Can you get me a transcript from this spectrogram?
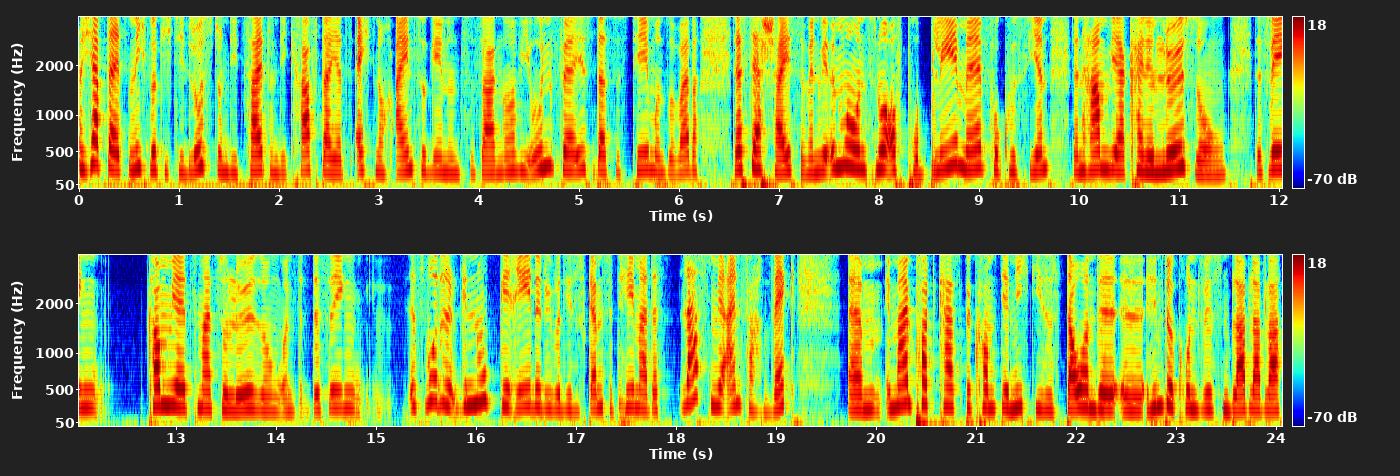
Ich habe da jetzt nicht wirklich die Lust und die Zeit und die Kraft, da jetzt echt noch einzugehen und zu sagen, oh, wie unfair ist das System und so weiter. Das ist ja scheiße. Wenn wir immer uns nur auf Probleme fokussieren, dann haben wir ja keine Lösung. Deswegen kommen wir jetzt mal zur Lösung. Und deswegen, es wurde genug geredet über dieses ganze Thema. Das lassen wir einfach weg. Ähm, in meinem Podcast bekommt ihr nicht dieses dauernde äh, Hintergrundwissen, bla bla bla.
